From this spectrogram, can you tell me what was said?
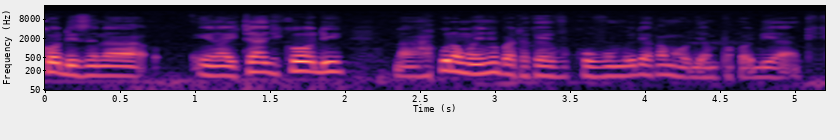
kodi zina inahitaji kodi na hakuna mwenye nyumba atakayekuvumilia kama hujampa kodi yake.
